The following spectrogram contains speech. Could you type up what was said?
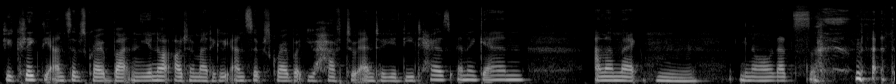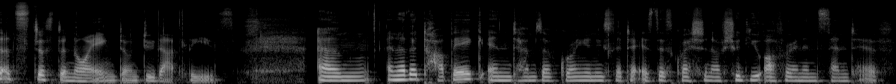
if you click the unsubscribe button, you're not automatically unsubscribed, but you have to enter your details in again. And I'm like, hmm, you know, that's that's just annoying. Don't do that, please. Um, another topic in terms of growing your newsletter is this question of should you offer an incentive?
